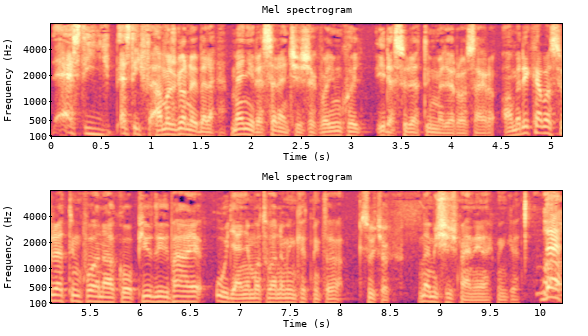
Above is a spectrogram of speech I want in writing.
ezt így, ezt így fel. Hát most gondolj bele, mennyire szerencsések vagyunk, hogy ide születtünk Magyarországra. Amerikába születtünk volna, akkor PewDiePie úgy elnyomott volna minket, mint a szutyok. Nem is ismernének minket. De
